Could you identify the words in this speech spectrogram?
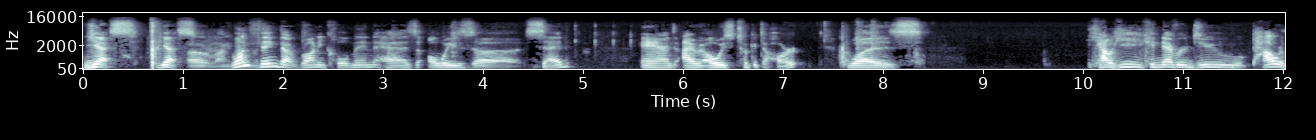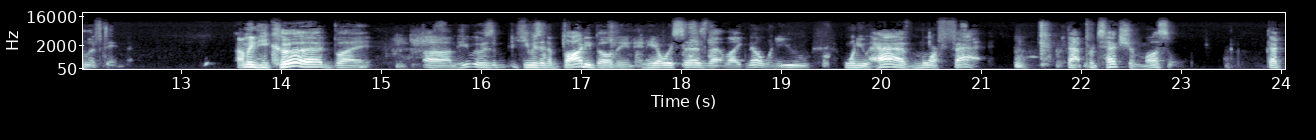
Yes. Yes. Oh, Ronnie One Coleman? thing that Ronnie Coleman has always uh, said, and I always took it to heart, was how he could never do powerlifting. I mean, he could, but um, he was he was in a bodybuilding, and he always says that like, no, when you when you have more fat, that protects your muscle. That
